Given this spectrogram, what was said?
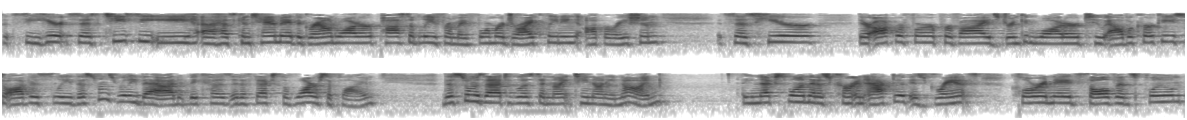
Let's see here. It says TCE uh, has contaminated the groundwater, possibly from a former dry cleaning operation. It says here their aquifer provides drinking water to Albuquerque, so obviously this one's really bad because it affects the water supply. This one was added to the list in 1999. The next one that is current and active is Grant's Chlorinated Solvents Plume.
